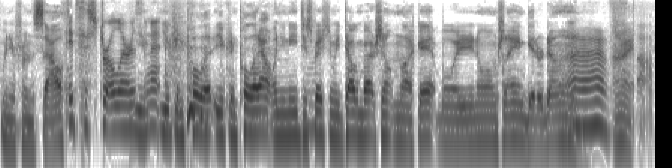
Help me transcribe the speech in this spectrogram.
when you're from the south. It's a stroller, isn't you, it? you can pull it. You can pull it out when you need to, especially when you're talking about something like that, boy. You know what I'm saying? Get her done. Oh, All right. stop.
